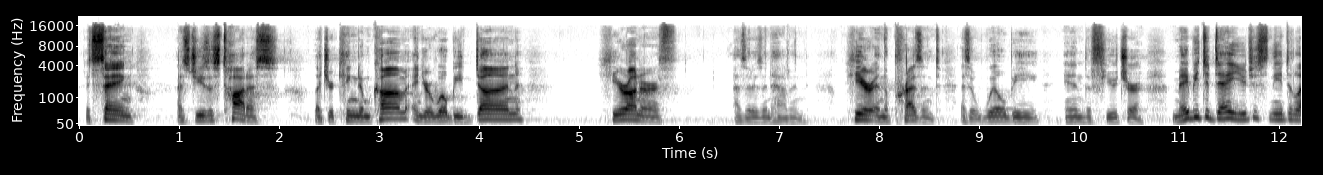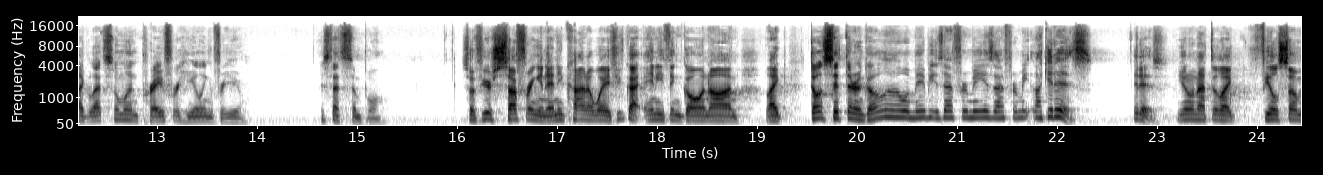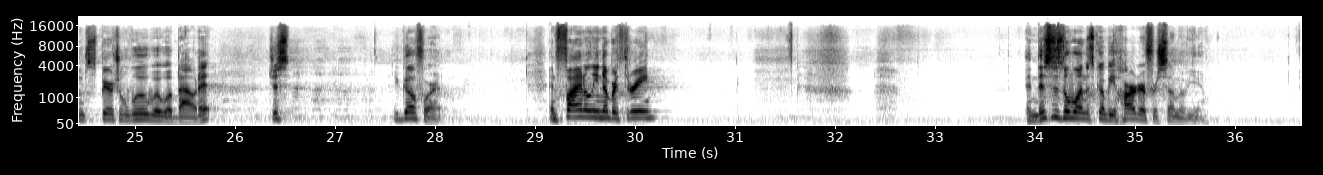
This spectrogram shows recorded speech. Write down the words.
It's saying, as Jesus taught us, let your kingdom come and your will be done here on earth as it is in heaven, here in the present as it will be in the future. Maybe today you just need to like let someone pray for healing for you. It's that simple. So if you're suffering in any kind of way, if you've got anything going on, like don't sit there and go, oh, well, maybe is that for me? Is that for me? Like it is. It is. You don't have to like feel some spiritual woo woo about it. Just you go for it. And finally, number three, and this is the one that's going to be harder for some of you,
